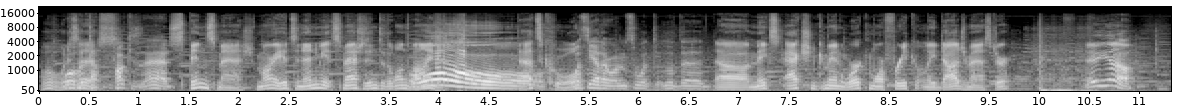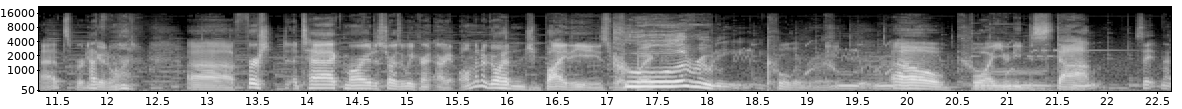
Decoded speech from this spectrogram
Whoa, what Whoa, is what the fuck is that? Spin smash. Mario hits an enemy, it smashes into the ones behind Oh, That's cool. What's the other ones? What the, what the. Uh, makes action command work more frequently. Dodge master. There you go. That's a pretty good one. Uh, first attack, Mario destroys a weak rank. Alright, well, I'm gonna go ahead and buy these real Cooler Rudy. quick. Cooler Rooney. Cooler Rudy. Oh, boy, you need to stop. Say no,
